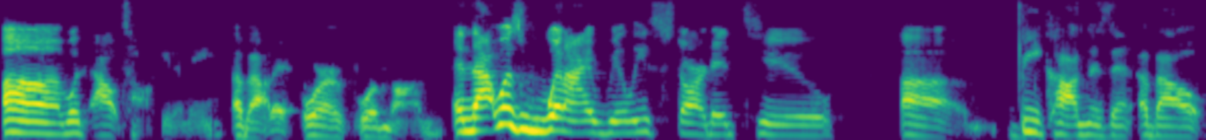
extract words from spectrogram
um, without talking to me about it or or mom. And that was when I really started to um, be cognizant about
